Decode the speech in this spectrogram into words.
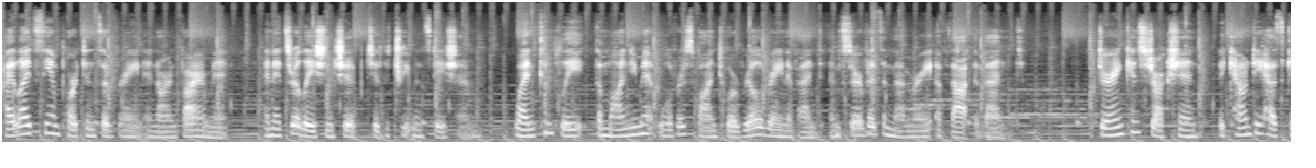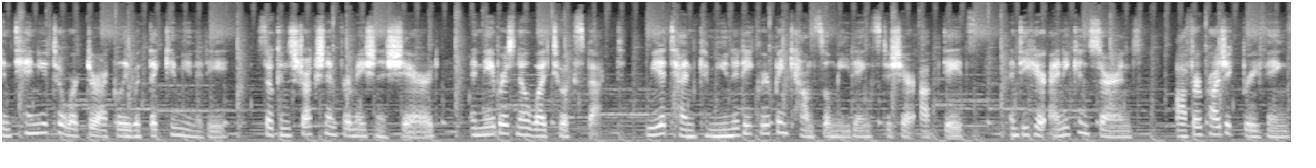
highlights the importance of rain in our environment and its relationship to the treatment station. When complete, the monument will respond to a real rain event and serve as a memory of that event. During construction, the county has continued to work directly with the community so construction information is shared and neighbors know what to expect. We attend community group and council meetings to share updates and to hear any concerns, offer project briefings,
